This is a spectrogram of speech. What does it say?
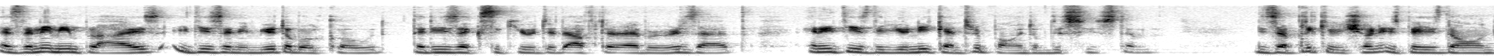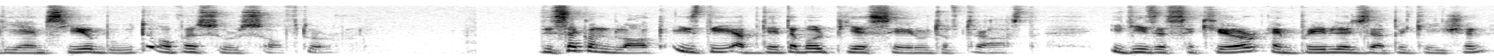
As the name implies, it is an immutable code that is executed after every reset, and it is the unique entry point of the system. This application is based on the MCU boot open source software. The second block is the updatable PSA root of trust. It is a secure and privileged application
